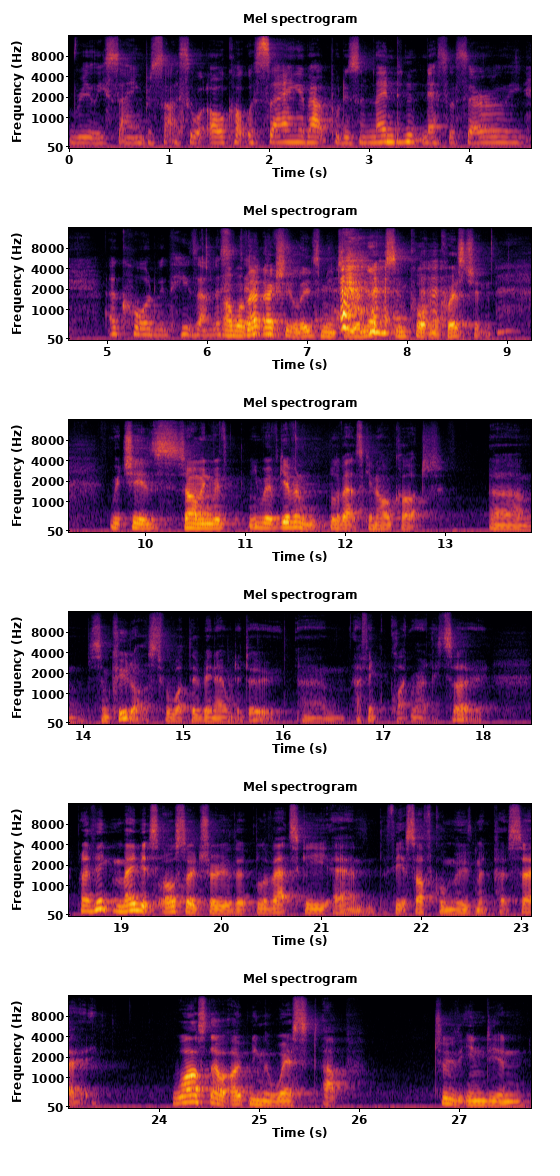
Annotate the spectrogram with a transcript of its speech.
really saying precisely what Olcott was saying about Buddhism. They didn't necessarily accord with his understanding. Oh well, that actually leads me to the next important question, which is so. I mean, we've we've given Blavatsky and Olcott um, some kudos for what they've been able to do. Um, I think quite rightly so. But I think maybe it's also true that Blavatsky and the Theosophical movement per se, whilst they were opening the West up to the Indian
